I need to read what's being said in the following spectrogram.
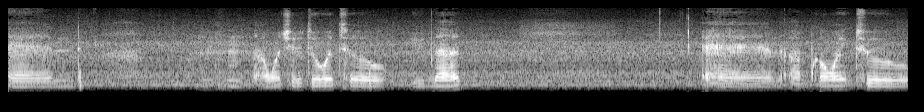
And mm-hmm, I want you to do it till you nut. And I'm going to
